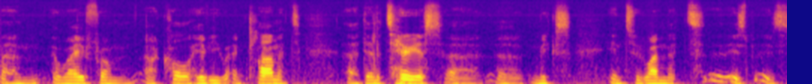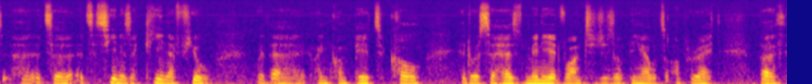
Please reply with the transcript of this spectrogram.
um, away from our coal-heavy and climate uh, deleterious uh, uh, mix into one that is, is uh, it's, a, it's seen as a cleaner fuel with, uh, when compared to coal. It also has many advantages of being able to operate both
